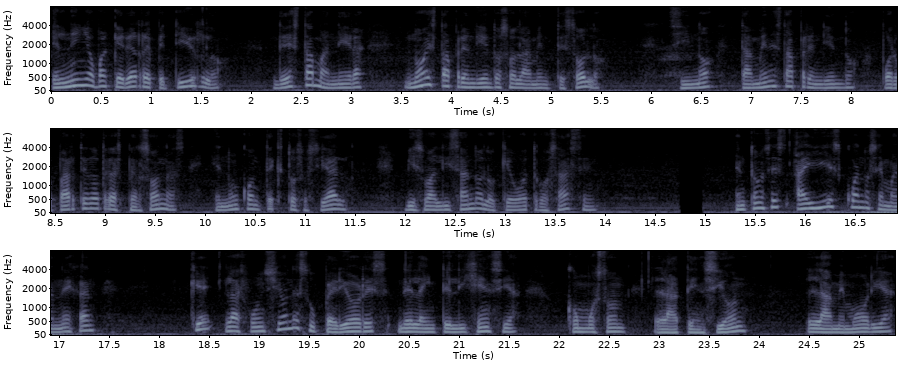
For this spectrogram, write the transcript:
el niño va a querer repetirlo. De esta manera, no está aprendiendo solamente solo, sino también está aprendiendo por parte de otras personas en un contexto social, visualizando lo que otros hacen. Entonces ahí es cuando se manejan que las funciones superiores de la inteligencia, como son la atención, la memoria,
